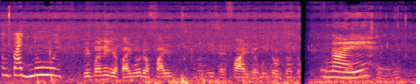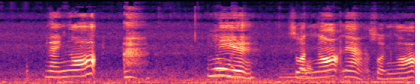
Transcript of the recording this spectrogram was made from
มันไปนู่นบิ๊กมานี่อย่าไปนู้นเดี๋ยวไฟมันมีสายไฟเดี๋ยวมึงโดนโดนโดนไหนโอ้โหไห นเงาะนู่นี่นสวนเงาะเนี่ย สวนเงาะ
